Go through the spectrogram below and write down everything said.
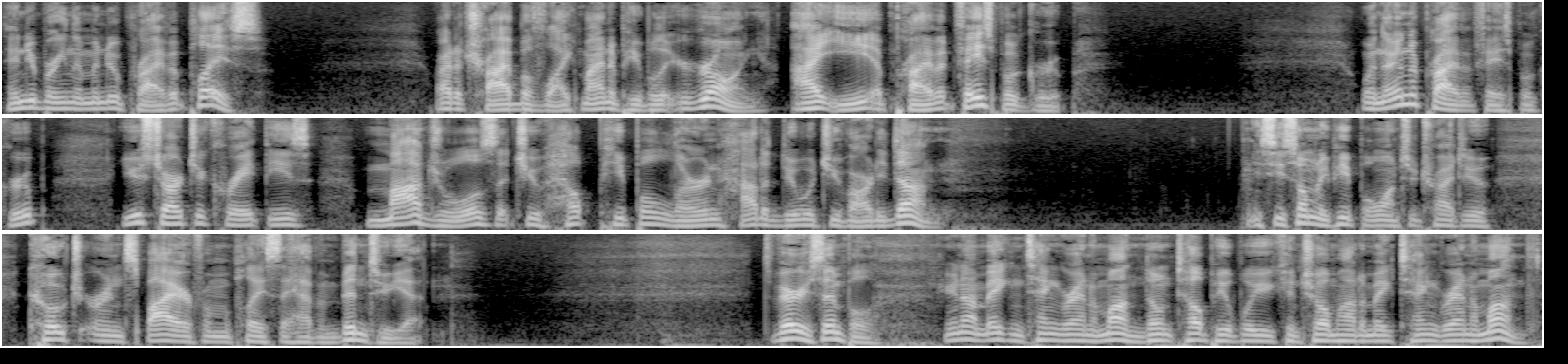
Then you bring them into a private place, right? A tribe of like minded people that you're growing, i.e., a private Facebook group. When they're in the private Facebook group, you start to create these modules that you help people learn how to do what you've already done. You see, so many people want to try to coach or inspire from a place they haven't been to yet. It's very simple. If you're not making 10 grand a month, don't tell people you can show them how to make 10 grand a month.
